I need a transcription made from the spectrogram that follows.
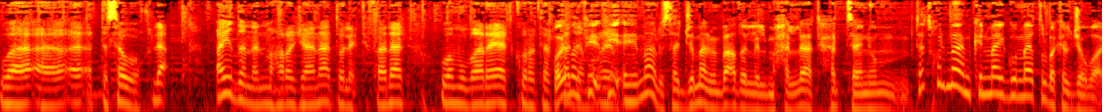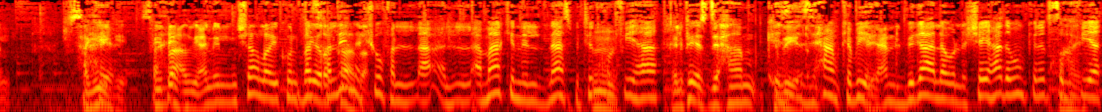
والتسوق لا. أيضا المهرجانات والاحتفالات ومباريات كرة القدم وأيضا في في إهمال أستاذ جمال من بعض المحلات حتى إنهم تدخل ما يمكن ما يقول ما يطلبك الجوال. حقيقي صحيح. في بعض يعني إن شاء الله يكون في بس خلينا نشوف الأماكن اللي الناس بتدخل مم. فيها اللي فيها ازدحام كبير ازدحام كبير إيه؟ يعني البقالة ولا الشيء هذا ممكن يدخل صحيح. فيها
